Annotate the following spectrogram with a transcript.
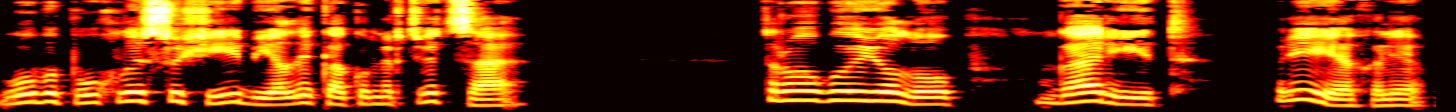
Губы пухлые, сухие, белые, как у мертвеца. Трогаю ее лоб. Горит. Приехали.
